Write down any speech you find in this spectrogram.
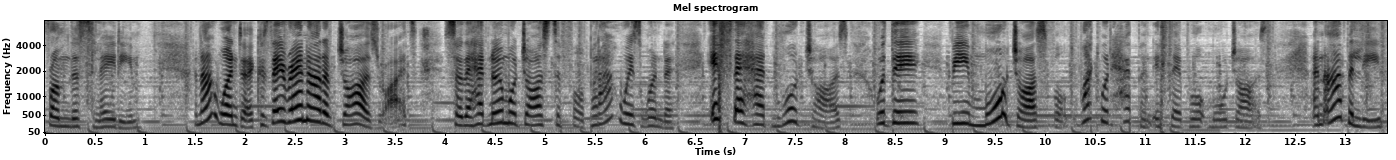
from this lady. And I wonder, because they ran out of jars, right? So they had no more jars to fill. But I always wonder if they had more jars, would there be more jars full? What would happen if they brought more jars? And I believe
